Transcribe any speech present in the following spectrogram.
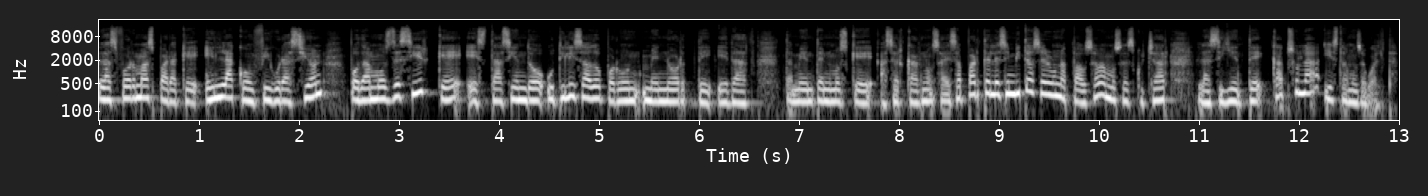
las formas para que en la configuración podamos decir que está siendo utilizado por un menor de edad. También tenemos que acercarnos a esa parte. Les invito a hacer una pausa, vamos a escuchar la siguiente cápsula y estamos de vuelta.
